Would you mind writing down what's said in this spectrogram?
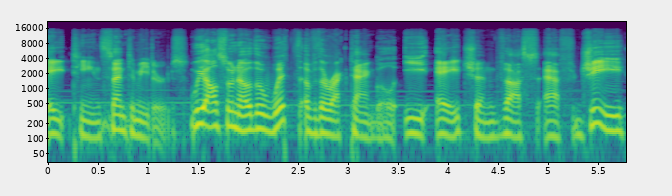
18 centimeters. We also know the width of the rectangle, EH and thus FG,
